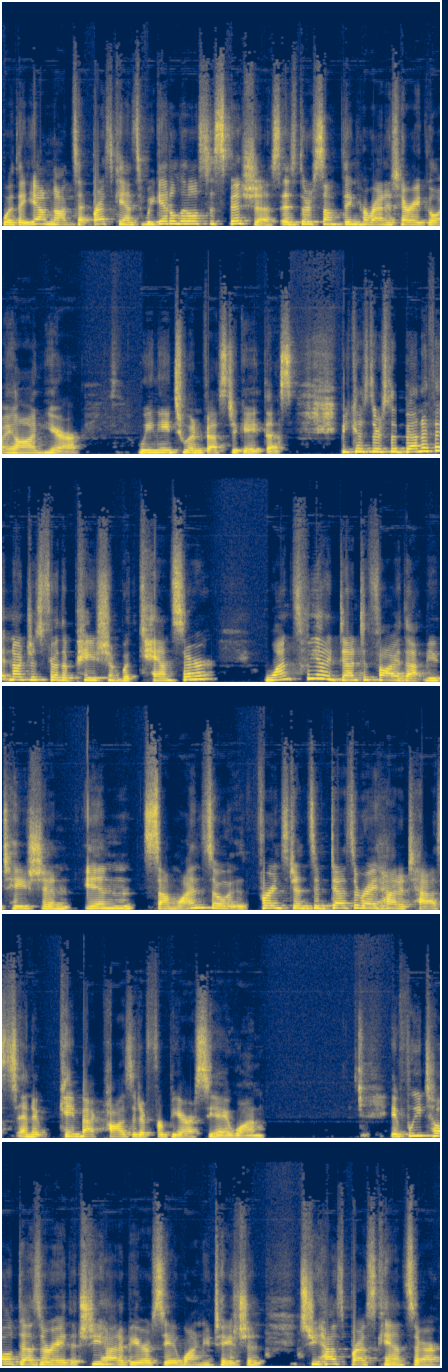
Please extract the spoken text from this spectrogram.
with a young onset breast cancer, we get a little suspicious. Is there something hereditary going on here? We need to investigate this because there's the benefit not just for the patient with cancer, once we identify that mutation in someone, so for instance, if Desiree had a test and it came back positive for BRCA1, if we told Desiree that she had a BRCA1 mutation, she has breast cancer,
